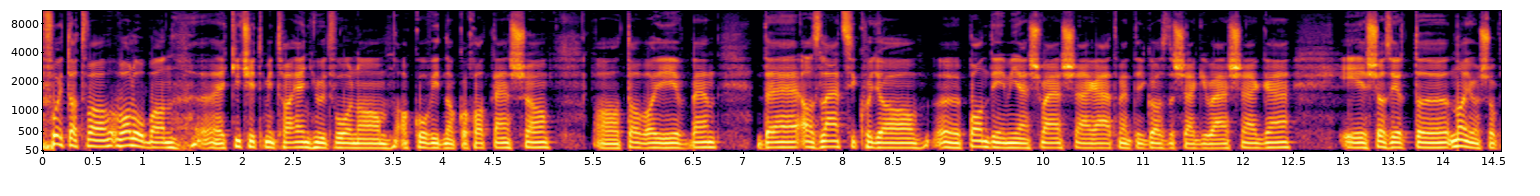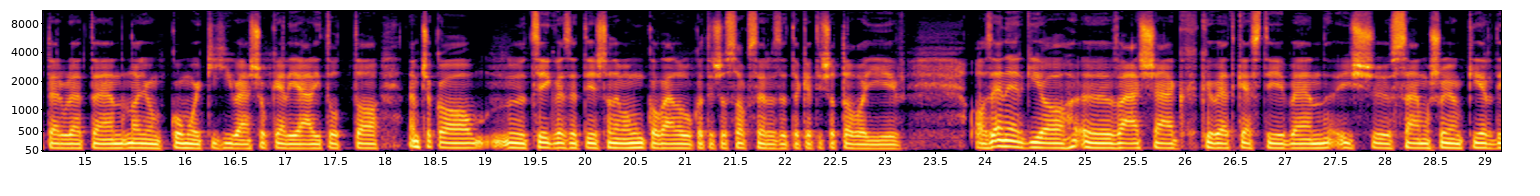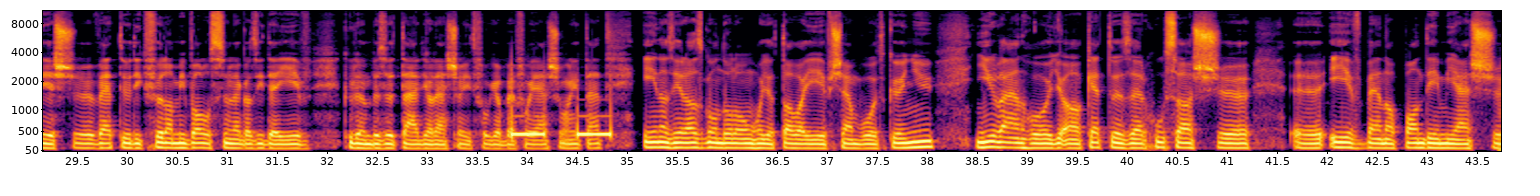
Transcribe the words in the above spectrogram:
Folytatva valóban egy kicsit, mintha enyhült volna a Covid-nak a hatása a tavalyi évben, de az látszik, hogy a pandémiás válság átment egy gazdasági válságá, és azért nagyon sok területen nagyon komoly kihívások elé állította nem csak a cégvezetést, hanem a munkavállalókat és a szakszervezeteket is a tavalyi év. Az energiaválság következtében is számos olyan kérdés vetődik föl, ami valószínűleg az idei év különböző tárgyalásait fogja befolyásolni. Tehát én azért azt gondolom, hogy a tavalyi év sem volt könnyű. Nyilván, hogy a 2020-as évben a pandémiás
